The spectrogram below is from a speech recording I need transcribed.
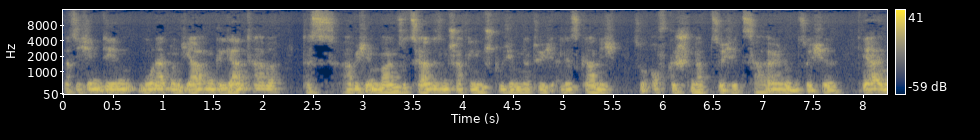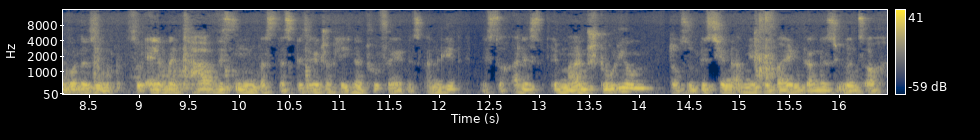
was ich in den Monaten und Jahren gelernt habe, das habe ich in meinem sozialwissenschaftlichen Studium natürlich alles gar nicht so aufgeschnappt, solche Zahlen und solche, ja im Grunde so, so Elementarwissen, was das gesellschaftliche Naturverhältnis angeht, ist doch alles in meinem Studium doch so ein bisschen an mir vorbeigegangen. Das ist übrigens auch,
